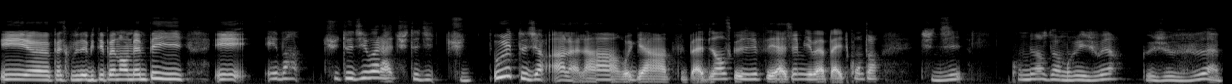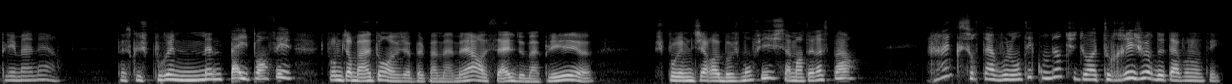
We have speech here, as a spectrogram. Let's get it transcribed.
Et euh, parce que vous habitez pas dans le même pays. Et, et ben, tu te dis, voilà, tu te dis, tu, au lieu de te dire, ah là là, regarde, c'est pas bien ce que j'ai fait, Hachem il va pas être content. Tu dis, combien je dois me réjouir que je veux appeler ma mère. Parce que je pourrais même pas y penser. Je pourrais me dire, bah attends, j'appelle pas ma mère, c'est à elle de m'appeler. euh. Je pourrais me dire, euh, bah, je m'en fiche, ça m'intéresse pas. Rien que sur ta volonté, combien tu dois te réjouir de ta volonté?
